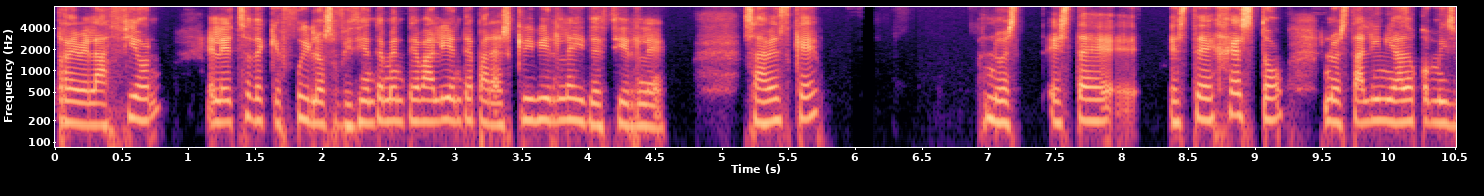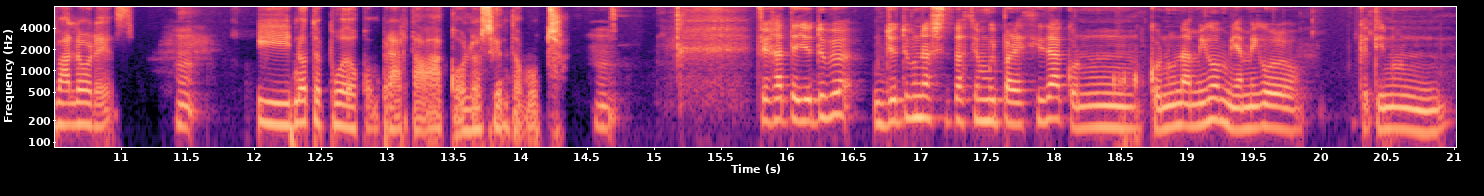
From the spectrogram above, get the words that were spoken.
revelación el hecho de que fui lo suficientemente valiente para escribirle y decirle, ¿sabes qué? No este, este gesto no está alineado con mis valores mm. y no te puedo comprar tabaco, lo siento mucho. Mm. Fíjate, yo tuve, yo tuve una situación muy parecida con un, con un amigo, mi amigo que tiene un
